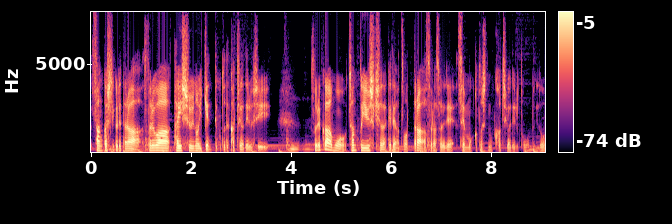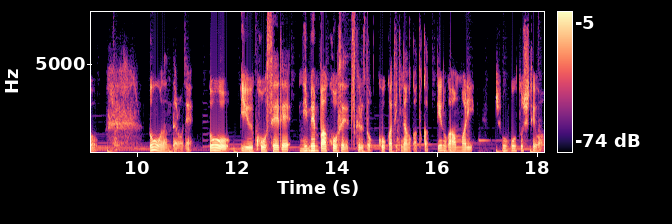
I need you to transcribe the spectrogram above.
参加してくれたら、それは大衆の意見ってことで価値が出るし、うんうん、それかもうちゃんと有識者だけで集まったら、それはそれで専門家としても価値が出ると思うんだけど、どうなんだろうね。どういう構成で、にメンバー構成で作ると効果的なのかとかっていうのがあんまり情報としては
